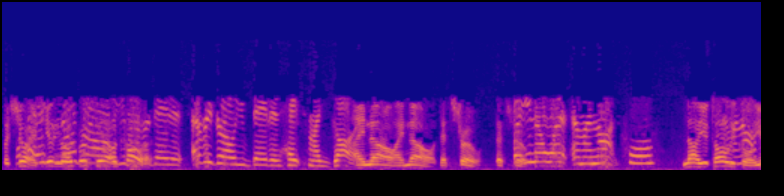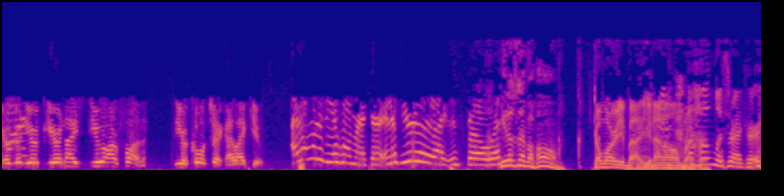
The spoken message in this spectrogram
But sure, okay, you, you no know, let's, girl let's you've call ever her. dated, every girl you've dated hates my guts. I know, I know. That's true. That's true. But you know what? Am I not cool? No, you're totally cool. not You're a good. You're you're a nice. You are fun. You're a cool chick. I like you. I don't want to be a homewrecker. And if you really like this girl, let's He doesn't have a home. Don't worry about it. You're not a home A homeless wrecker.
